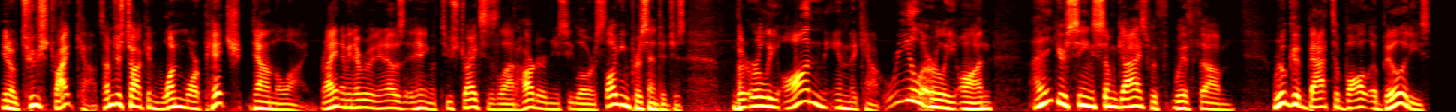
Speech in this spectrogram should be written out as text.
you know, two strike counts. I'm just talking one more pitch down the line, right? I mean, everybody knows that hitting with two strikes is a lot harder and you see lower slugging percentages. But early on in the count, real early on, I think you're seeing some guys with, with, um, real good bat to ball abilities,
